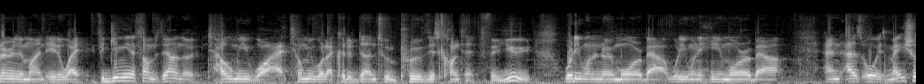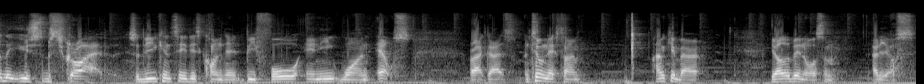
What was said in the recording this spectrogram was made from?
don't really mind either way. If you give me a thumbs down though, tell me why, tell me what I could have done to improve this content for you. What do you want to know more about? What do you want to hear more about? And as always, make sure that you subscribe so that you can see this content before anyone else. All right, guys, until next time, I'm Kim Barrett. Y'all have been awesome. Adios.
